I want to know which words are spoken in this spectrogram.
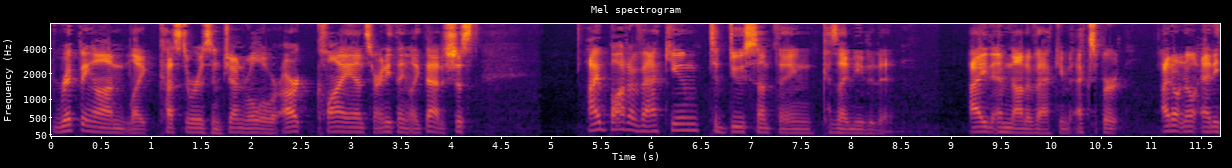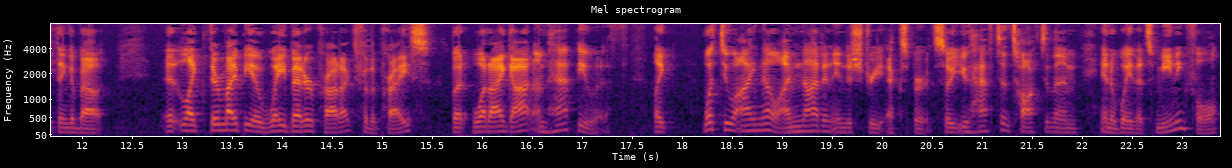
ripping on like customers in general or our clients or anything like that. It's just I bought a vacuum to do something because I needed it. I am not a vacuum expert. I don't know anything about it, like there might be a way better product for the price, but what I got, I'm happy with. Like what do I know? I'm not an industry expert. So you have to talk to them in a way that's meaningful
